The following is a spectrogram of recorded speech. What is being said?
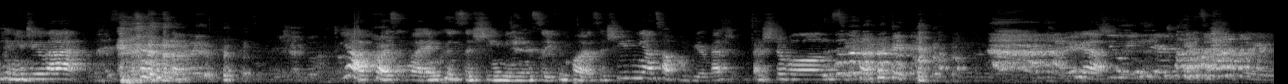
Can you do that? yeah, of course. But it includes sashimi, so you can put sashimi on top of your veg- vegetables. you yeah. Exactly.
